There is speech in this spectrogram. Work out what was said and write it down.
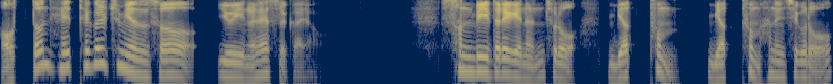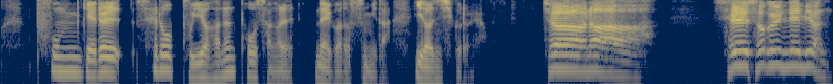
어떤 혜택을 주면서 유인을 했을까요? 선비들에게는 주로 몇 품, 몇 품 하는 식으로 품계를 새로 부여하는 보상을 내걸었습니다. 이런 식으로요. 전하, 세석을 내면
